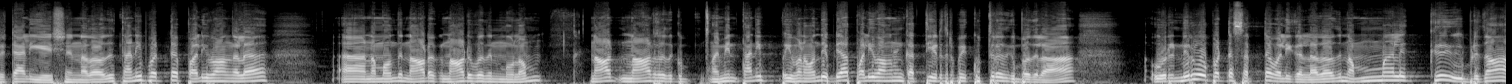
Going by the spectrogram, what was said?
retaliation அதாவது தனிப்பட்ட பழிவாங்கலை நம்ம வந்து நாடு நாடுவதன் மூலம் நாட் நாடுறதுக்கு ஐ மீன் தனி இவனை வந்து எப்படியாவது பழி வாங்கணும்னு கத்தி எடுத்துகிட்டு போய் குத்துறதுக்கு பதிலாக ஒரு நிறுவப்பட்ட சட்ட வழிகள் அதாவது நம்மளுக்கு இப்படி தான்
